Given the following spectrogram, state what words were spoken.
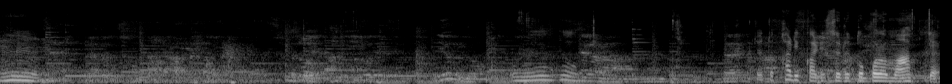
うん。うんちょっとカリカリするところもあって、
